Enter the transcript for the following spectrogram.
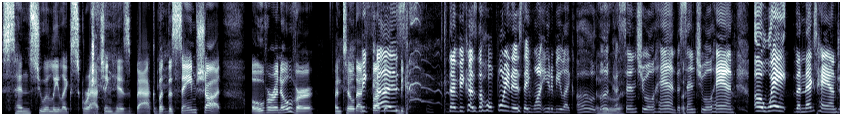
sensually like scratching his back but the same shot over and over until that fucking Because- That because the whole point is they want you to be like, oh, look, a sensual hand, a sensual hand. Oh, wait, the next hand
